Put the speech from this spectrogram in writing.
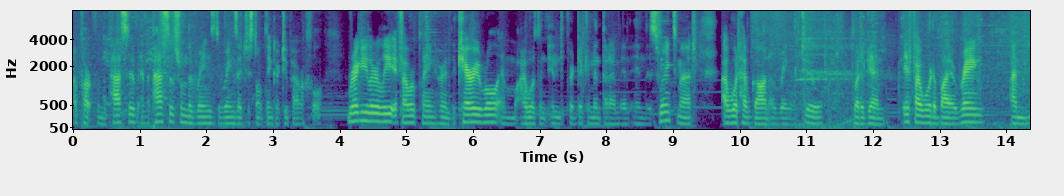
apart from the passive. And the passives from the rings the rings i just don't think are too powerful. Regularly if i were playing her in the carry role and i wasn't in the predicament that i'm in in this ranked match i would have gone a ring or two. But again if i were to buy a ring i'm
